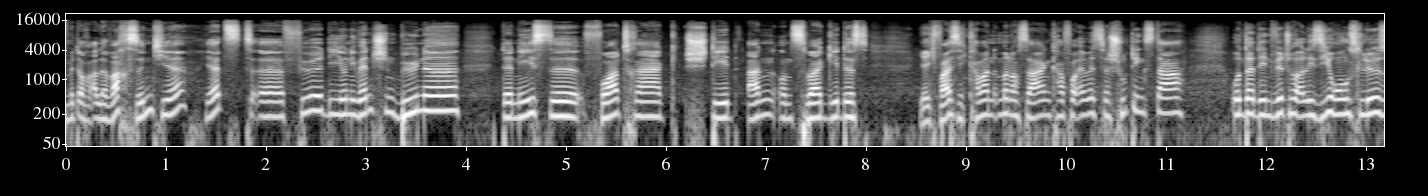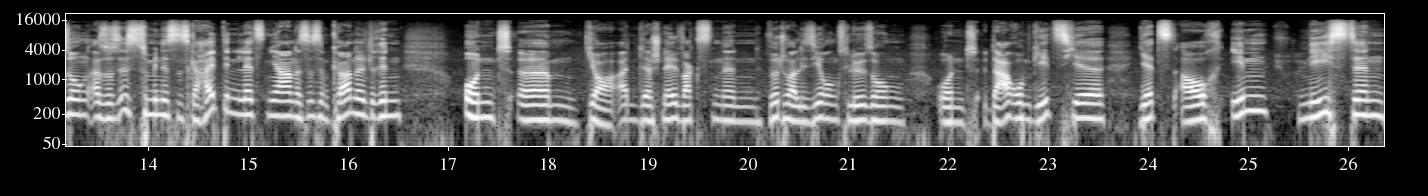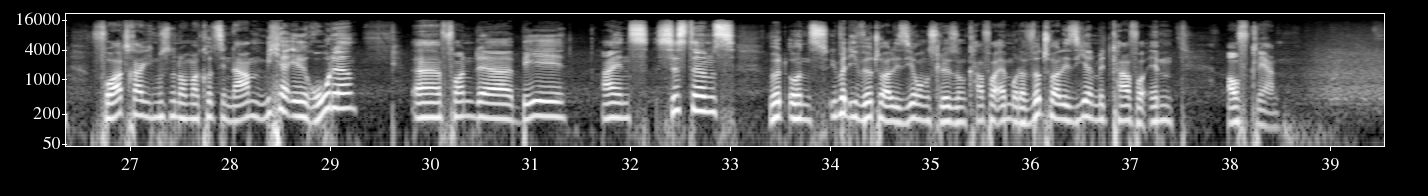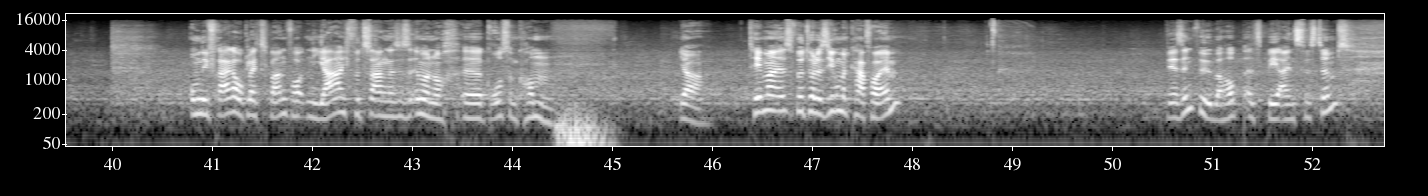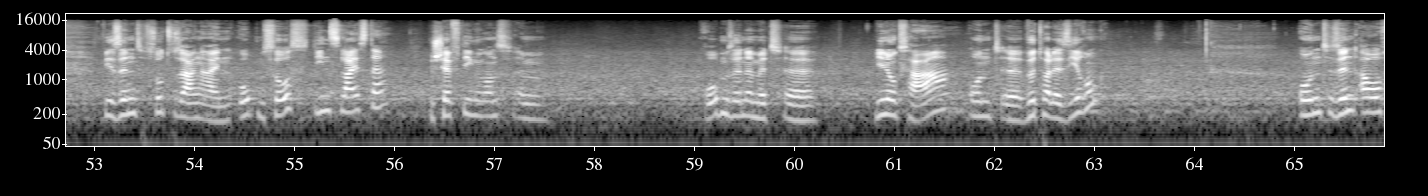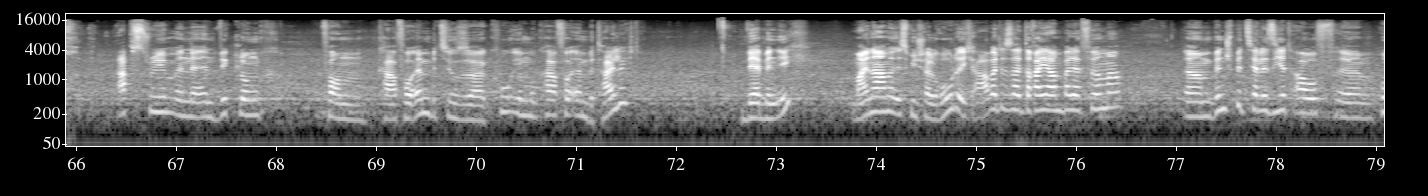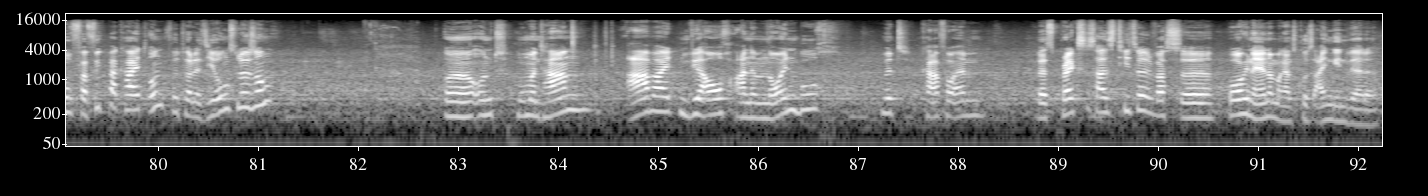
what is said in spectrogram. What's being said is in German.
damit auch alle wach sind hier jetzt äh, für die Univention Bühne. Der nächste Vortrag steht an und zwar geht es, ja ich weiß nicht, kann man immer noch sagen, KVM ist der Shootingstar unter den Virtualisierungslösungen. Also es ist zumindest gehypt in den letzten Jahren, es ist im Kernel drin und ähm, ja, eine der schnell wachsenden Virtualisierungslösungen und darum geht es hier jetzt auch im nächsten Vortrag. Ich muss nur noch mal kurz den Namen. Michael Rode äh, von der B1 Systems wird uns über die Virtualisierungslösung KVM oder Virtualisieren mit KVM aufklären. Um die Frage auch gleich zu beantworten, ja, ich würde sagen, es ist immer noch äh, groß im Kommen. Ja, Thema ist Virtualisierung mit KVM. Wer sind wir überhaupt als B1 Systems? Wir sind sozusagen ein Open Source Dienstleister, beschäftigen uns im groben Sinne mit äh, Linux HA und äh, Virtualisierung und sind auch upstream in der Entwicklung von KVM bzw. QEMU KVM beteiligt. Wer bin ich? Mein Name ist Michel Rode, ich arbeite seit drei Jahren bei der Firma, ähm, bin spezialisiert auf ähm, Hochverfügbarkeit und Virtualisierungslösungen äh, und momentan arbeiten wir auch an einem neuen Buch mit KVM Best Praxis als Titel, was äh, worauf ich nachher nochmal ganz kurz eingehen werde.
